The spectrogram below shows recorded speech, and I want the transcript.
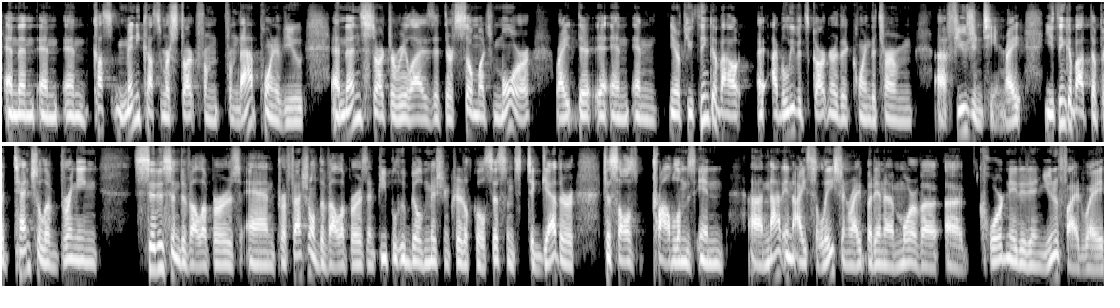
And then and and cus- many customers start from from that point of view, and then start to realize that there's so much more, right? There and and you know if you think about, I, I believe it's Gartner that coined the term uh, fusion team, right? You think about the potential of bringing citizen developers and professional developers and people who build mission critical systems together to solve problems in uh, not in isolation right but in a more of a, a, coordinated and unified way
